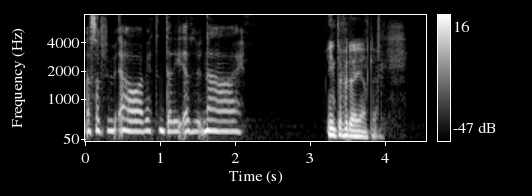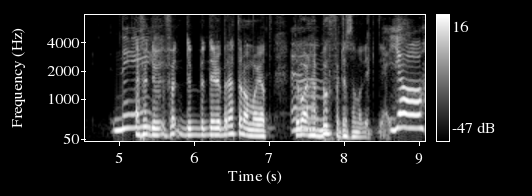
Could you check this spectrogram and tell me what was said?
Alltså, för, ja, jag vet inte. Alltså, nej. Inte för dig egentligen? Nej. Nej, för du, för du, det du berättade om var ju att det var den här Ehm, bufferten som var viktig. Ja,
